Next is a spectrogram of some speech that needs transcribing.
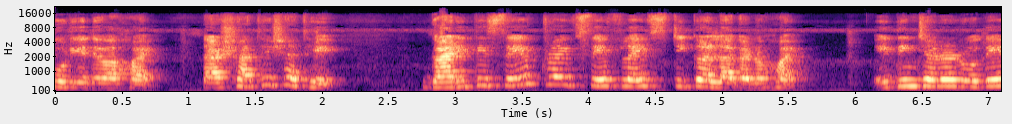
পরিয়ে দেওয়া হয়। তার সাথে সাথে গাড়িতে safe drive safe life sticker লাগানো হয়। এদিন যারা রোদে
